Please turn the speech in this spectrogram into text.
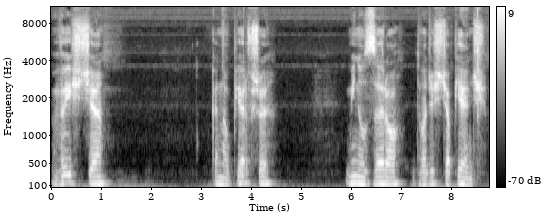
wyjście kanał pierwszy minus 0,25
